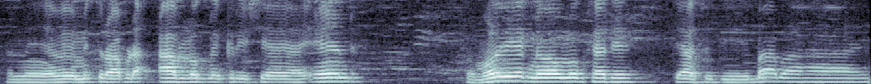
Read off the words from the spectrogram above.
અને હવે મિત્રો આપણે આ બ્લોગને કરીશું એન્ડ તો મળીએ એક નવા બ્લોગ સાથે. ત્યાં સુધી બાય બાય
